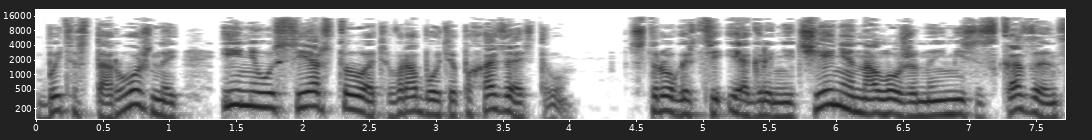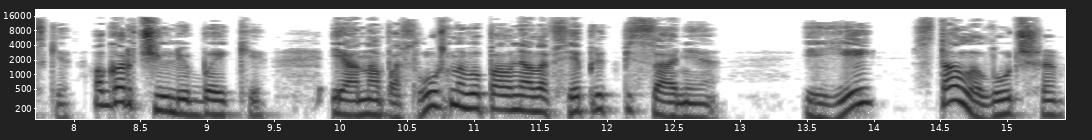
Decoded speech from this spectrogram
быть осторожной и не усердствовать в работе по хозяйству. Строгости и ограничения, наложенные миссис Казенски, огорчили Бекки, и она послушно выполняла все предписания, и ей стало лучше.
